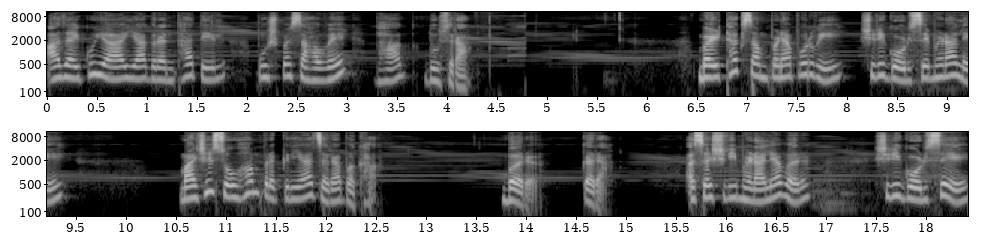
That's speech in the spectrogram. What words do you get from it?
आज ऐकूया या ग्रंथातील पुष्प सहावे भाग दुसरा. बैठक संपण्यापूर्वी श्री गोडसे म्हणाले माझी सोहम प्रक्रिया जरा बघा. बरं करा. असं श्री म्हणाल्यावर श्री गोडसे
